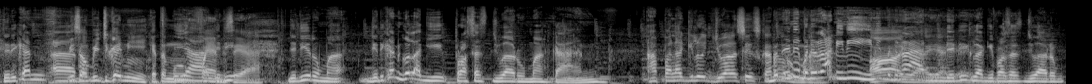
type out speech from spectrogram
Jadi kan eh, Bisa hobi juga nih ketemu Iya fans jadi, ya. Jadi rumah Jadi kan gue lagi proses jual rumah kan Apalagi lo jual sih sekarang Bener, ini rumah? beneran ini, ini Oh, beneran. iya, iya, Jadi iya. lagi proses jual rumah.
